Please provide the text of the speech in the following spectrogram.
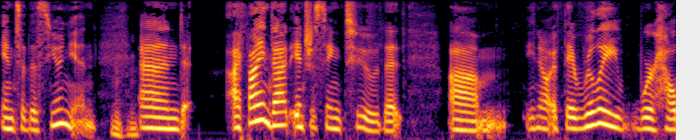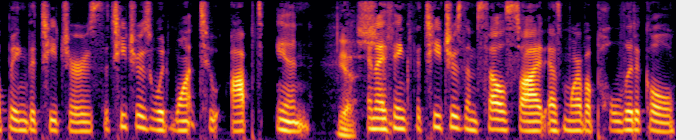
into this union. Mm-hmm. And I find that interesting too, that um, you know, if they really were helping the teachers, the teachers would want to opt in. Yes. And I think the teachers themselves saw it as more of a political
